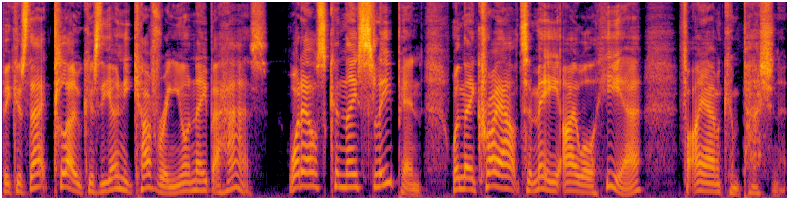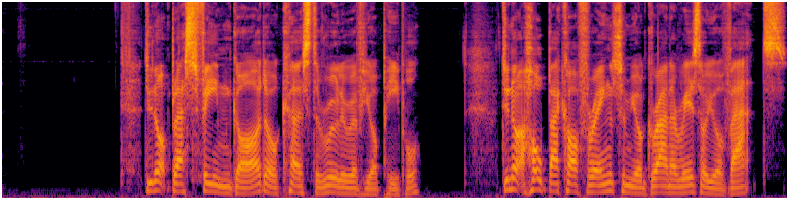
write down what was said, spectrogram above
because that cloak is the only covering your neighbour has. What else can they sleep in? When they cry out to me, I will hear, for I am compassionate. Do not blaspheme God or curse the ruler of your people. Do not hold back offerings from your granaries or your vats.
